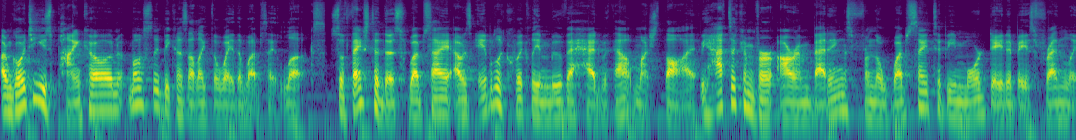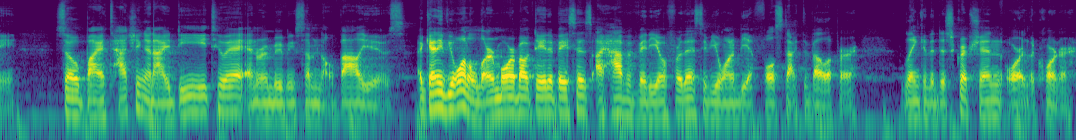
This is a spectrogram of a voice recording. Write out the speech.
I'm going to use Pinecone mostly because I like the way the website looks. So thanks to this website, I was able to quickly move ahead without much thought. We have to convert our embeddings from the website to be more database friendly. So by attaching an ID to it and removing some null values. Again, if you want to learn more about databases, I have a video for this if you want to be a full stack developer. Link in the description or in the corner.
